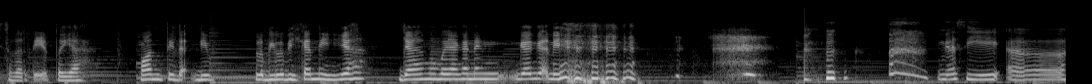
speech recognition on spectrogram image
Seperti itu ya. Mohon tidak di lebih-lebihkan nih ya. Jangan membayangkan yang enggak-enggak nih. Enggak sih uh,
